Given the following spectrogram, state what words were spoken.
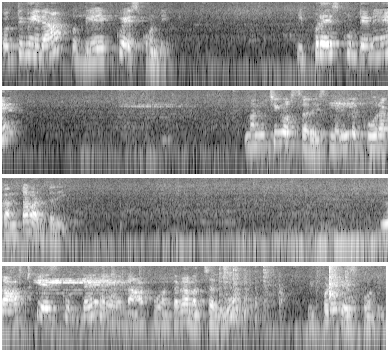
కొత్తిమీర కొద్దిగా ఎక్కువ వేసుకోండి. ఇప్పుడు వేసుకుంటేనే మంచిగా వస్తుంది. స్మెల్ కూరకంతా పడుతుంది. లాస్ట్కి వేసుకుంటే నాకు అంతగా నచ్చదు. ఇప్పుడే వేసుకోండి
